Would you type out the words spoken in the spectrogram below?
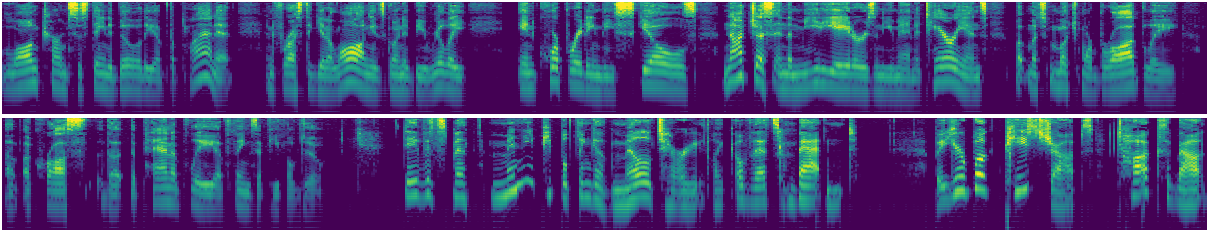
long term sustainability of the planet. And for us to get along is going to be really incorporating these skills, not just in the mediators and the humanitarians, but much, much more broadly uh, across the, the panoply of things that people do. David Smith, many people think of military like, oh, that's combatant. But your book, Peace Jobs, talks about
